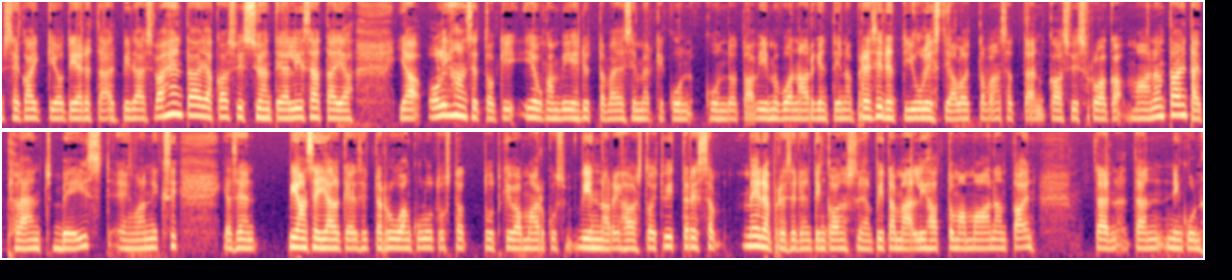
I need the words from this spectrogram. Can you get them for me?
se kaikki jo tiedetään, että pitäisi vähentää ja kasvissyöntiä lisätä. Ja, ja olihan se toki hiukan viihdyttävä esimerkki, kun, kun tota, viime vuonna Argentiinan presidentti julisti aloittavansa tämän kasvisruoka maanantain tai plant-based englanniksi. Ja sen pian sen jälkeen sitten ruoan kulutusta tutkiva Markus Vinnari haastoi Twitterissä meidän presidentin kanssa pitämään lihattoman maanantain tämän, tämän niin kuin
